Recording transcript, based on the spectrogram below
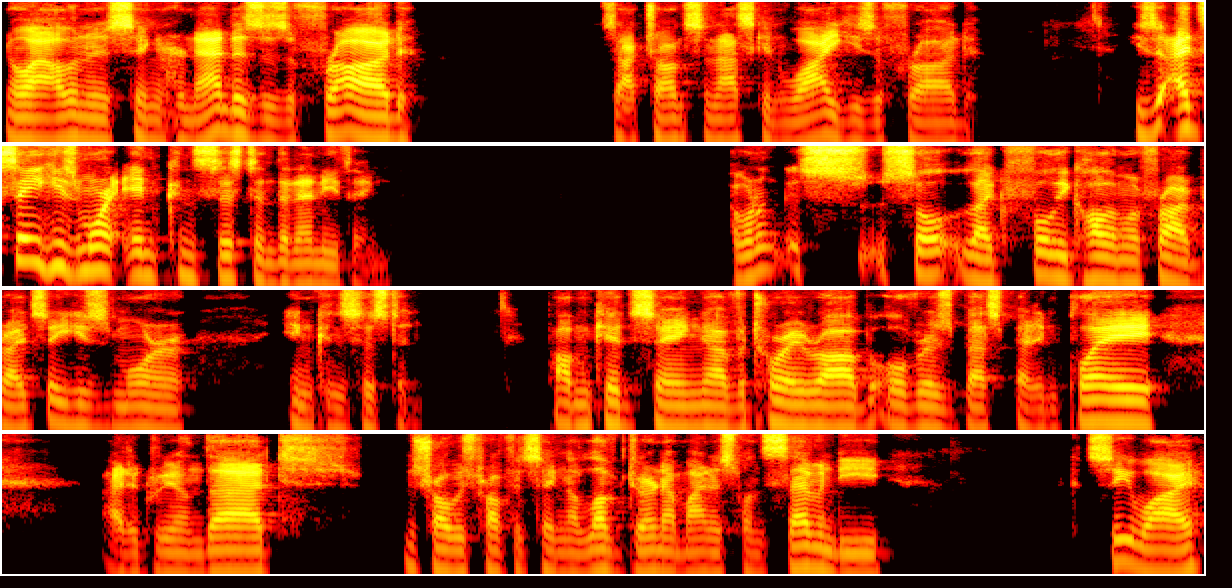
Noah Allen is saying Hernandez is a fraud. Zach Johnson asking why he's a fraud. He's I'd say he's more inconsistent than anything. I wouldn't so like fully call him a fraud, but I'd say he's more inconsistent. Problem Kid saying uh, Vettori Rob over his best betting play. I'd agree on that. Mr. Always Prophet saying I love Dern at minus 170. I could see why.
